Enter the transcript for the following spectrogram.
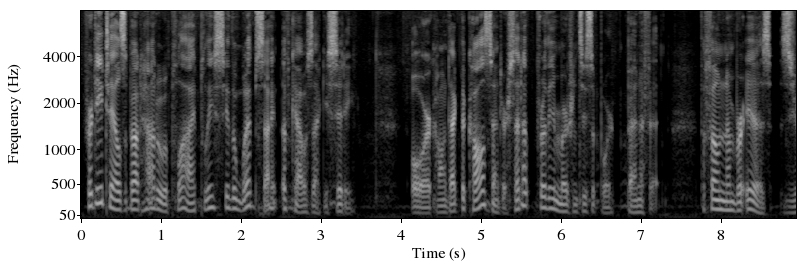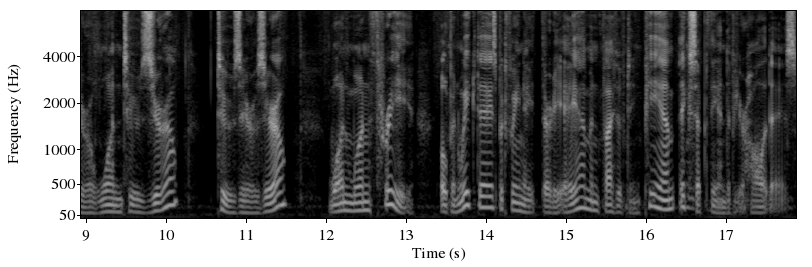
For details about how to apply, please see the website of Kawasaki City or contact the call center set up for the emergency support benefit. The phone number is 0120 200 113, open weekdays between 8:30 a.m. and 5:15 p.m. except the end of your holidays.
